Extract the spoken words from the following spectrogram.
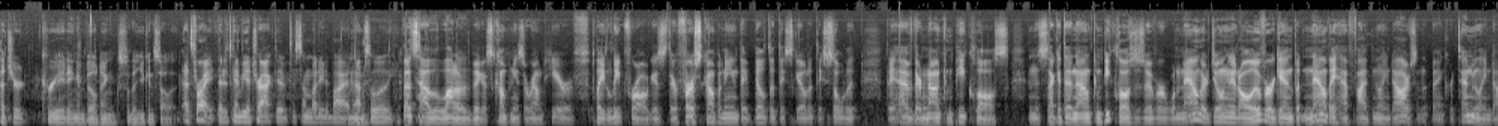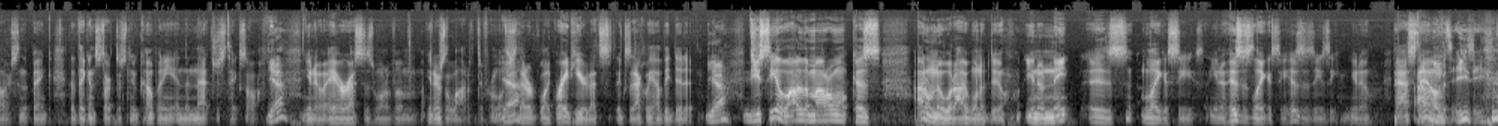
that you're creating and building so that you can sell it. That's right. That it's going to be attractive to somebody to buy it. Mm-hmm. Absolutely. That's how a lot of the biggest companies around here have played leapfrog. Is their first company, they built it, they scaled it, they sold it. They have their non-compete clause, and the second that non-compete clause is over, well, now they're doing it all over again. But now they have five million dollars in the bank or ten million dollars in the bank that they can start this new company, and then that just takes off. Yeah. You know, ARS is one of them. You know, there's a lot of different ones Yeah. that are like right here. That's exactly how they did it. Yeah. do you see a lot of the model? Because I don't know what I want to do. You know, Nate is legacy. You know, his is legacy. His is easy. You know, pass I don't know down. if it's easy.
